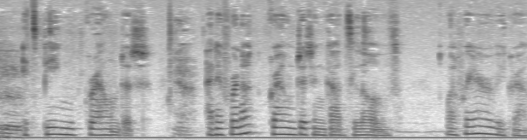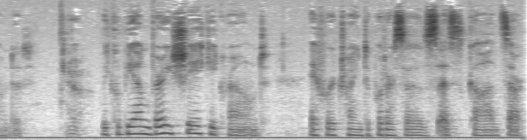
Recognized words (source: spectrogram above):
Mm. It's being grounded. Yeah. And if we're not grounded in God's love, well, where are we grounded? Yeah. We could be on very shaky ground if we're trying to put ourselves as gods, or,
